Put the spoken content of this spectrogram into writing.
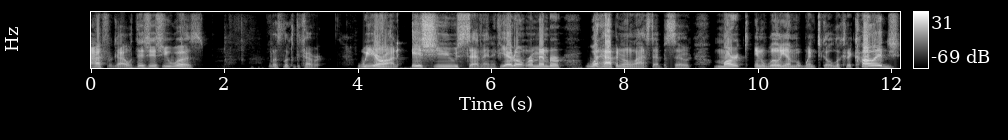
I forgot what this issue was. Let's look at the cover. We are on issue seven. If you don't remember what happened in the last episode, Mark and William went to go look at a college,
